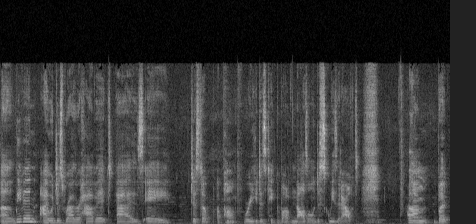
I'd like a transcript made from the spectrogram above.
uh, leave-in, I would just rather have it as a just a, a pump where you could just take the nozzle and just squeeze it out. Um, but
